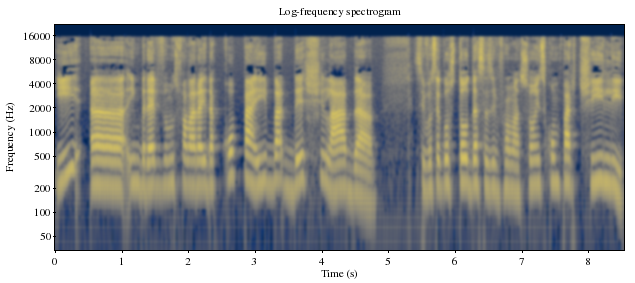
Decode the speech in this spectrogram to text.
E uh, em breve vamos falar aí da copaíba destilada. Se você gostou dessas informações, compartilhe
